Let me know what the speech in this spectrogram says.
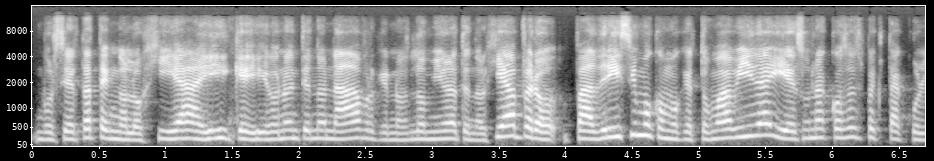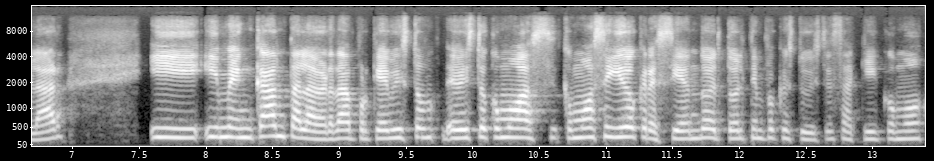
por cierta tecnología ahí que yo no entiendo nada porque no es lo mío la tecnología, pero padrísimo como que toma vida y es una cosa espectacular. Y, me encanta, la verdad, porque he visto, he visto cómo, has, cómo has seguido creciendo de todo el tiempo que estuviste aquí, cómo,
